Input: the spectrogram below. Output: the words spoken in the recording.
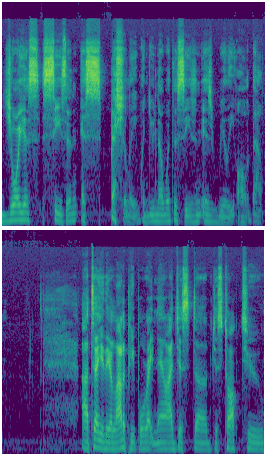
joyous season, especially when you know what the season is really all about. I'll tell you, there are a lot of people right now. I just uh, just talked to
